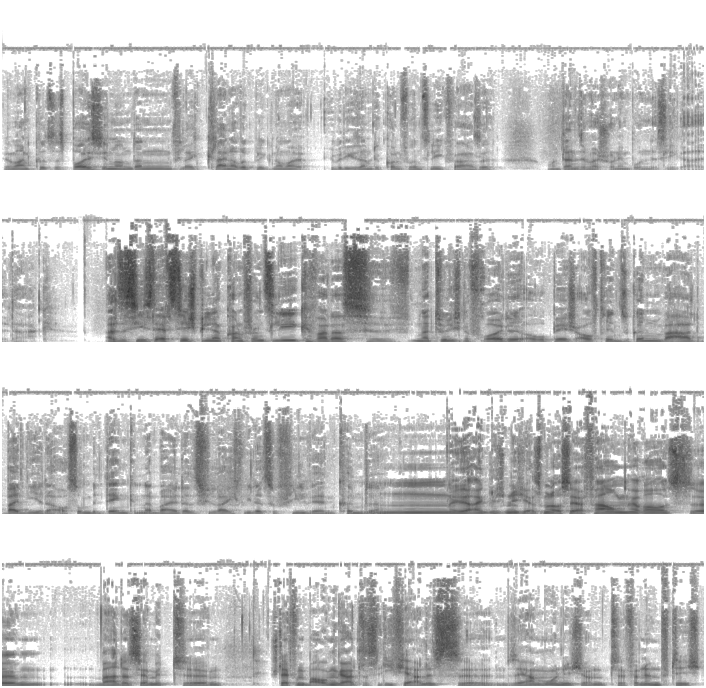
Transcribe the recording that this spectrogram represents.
Wir machen ein kurzes Päuschen und dann vielleicht ein kleiner Rückblick nochmal über die gesamte Conference League Phase. Und dann sind wir schon im Bundesliga-Alltag. Als es hieß, der FC spielt in der Conference League, war das äh, natürlich eine Freude, europäisch auftreten zu können. War bei dir da auch so ein Bedenken dabei, dass es vielleicht wieder zu viel werden könnte? Mm, nee, eigentlich nicht. Erstmal aus der Erfahrung heraus ähm, war das ja mit ähm, Steffen Baumgart, das lief ja alles äh, sehr harmonisch und äh, vernünftig.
